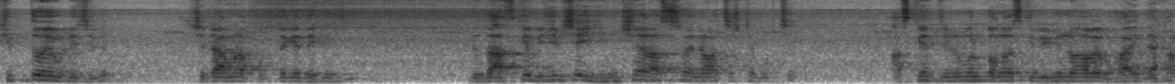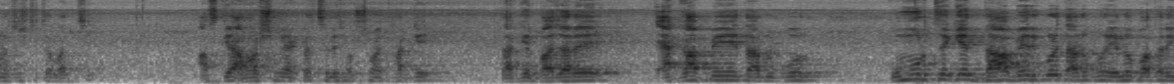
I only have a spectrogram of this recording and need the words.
ক্ষিপ্ত হয়ে উঠেছিল, সেটা আমরা প্রত্যেকে দেখেছি। কিন্তু আজকে বিজেপি সেই হিংসার আশ্রয় নেওয়ার চেষ্টা করছে। আজকে তৃণমূল কংগ্রেসকে বিভিন্নভাবে ভয় দেখানোর চেষ্টা চালাচ্ছে। আজকে আমার সঙ্গে একটা ছেলে সবসময় থাকে, তাকে বাজারে একা পেয়ে তার উপর কোমর থেকে দা বের করে তার উপর এলো পাতারি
